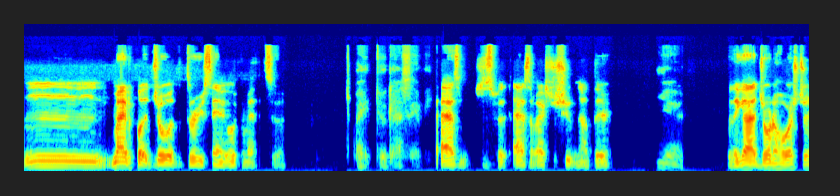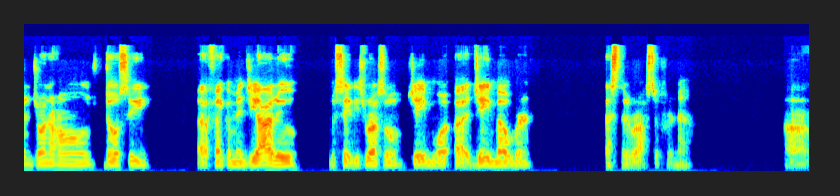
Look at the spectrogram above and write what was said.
Mm, might have put Joe at the three. Sami Whitcomb at the two. Wait, dude, got Sammy. Add some, just put, add some extra shooting out there. Yeah. But they got Jordan Horston, Jordan Holmes, Dosey, uh, Fankam Mendjiadeu, Mercedes Russell, Jay Mo- uh, Jade Melbourne. That's the roster for now. Um,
